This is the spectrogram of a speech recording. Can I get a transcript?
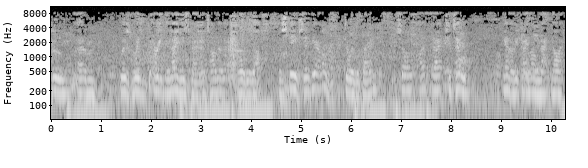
who um, was with Eric Delaney's band at the time, and that ordered up. And Steve said, yeah, I'll join the band. So I, I had to tell, you know, he came on that night.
